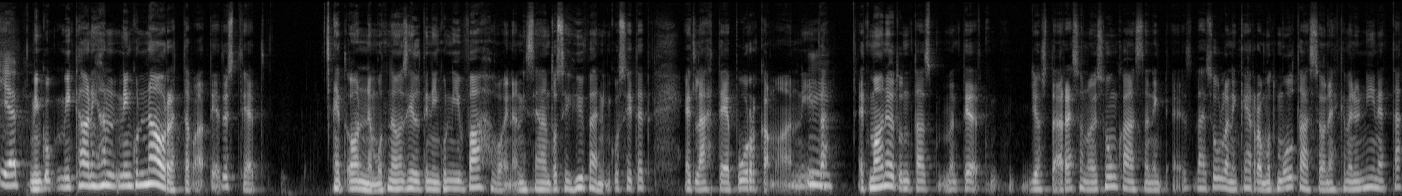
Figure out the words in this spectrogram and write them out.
Yep. Niin kuin, mikä on ihan niin kuin naurettavaa tietysti, että että on ne, mutta ne on silti niin, kuin niin vahvoina, niin sehän on tosi hyvä niin sit, että et lähtee purkamaan niitä. Mm. Et mä oon joutunut taas, mä tiedän, jos tämä resonoi sun kanssa, niin, tai sulla, niin kerro, mutta mulla taas se on ehkä mennyt niin, että,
